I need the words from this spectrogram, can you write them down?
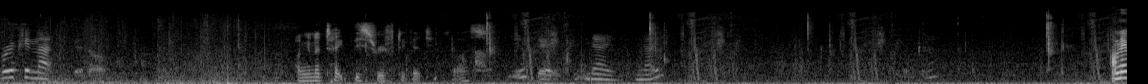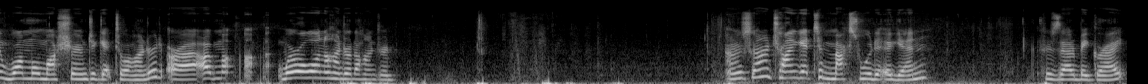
brick in that bit up. I'm gonna take this rift to get you guys. Okay. No. No. I need one more mushroom to get to 100. All right, I'm, uh, we're all on 100, 100. I'm just gonna try and get to max wood again, because that'd be great.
